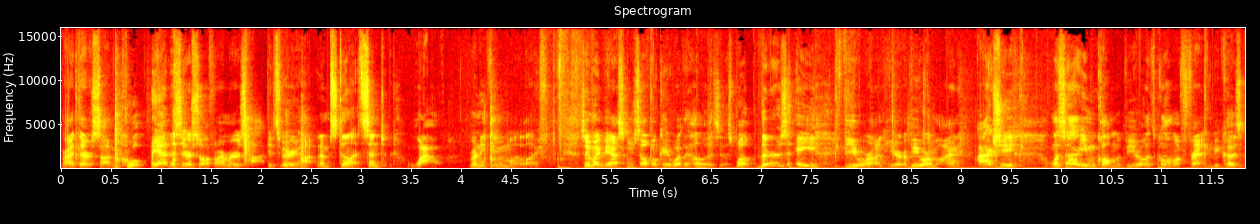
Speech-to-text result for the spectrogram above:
Right there, son. Cool. Yeah, this airsoft armor is hot. It's very hot, and I'm still not centered. Wow running theme my life. So you might be asking yourself, okay, what the hell is this? Well, there's a viewer on here, a viewer of mine. I actually, let's not even call him a viewer, let's call him a friend because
